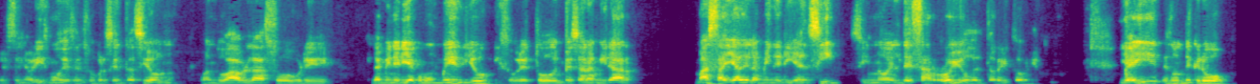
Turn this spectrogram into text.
el señorismo desde su presentación, cuando habla sobre la minería como un medio y sobre todo empezar a mirar más allá de la minería en sí, sino el desarrollo del territorio. Y ahí es donde creo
